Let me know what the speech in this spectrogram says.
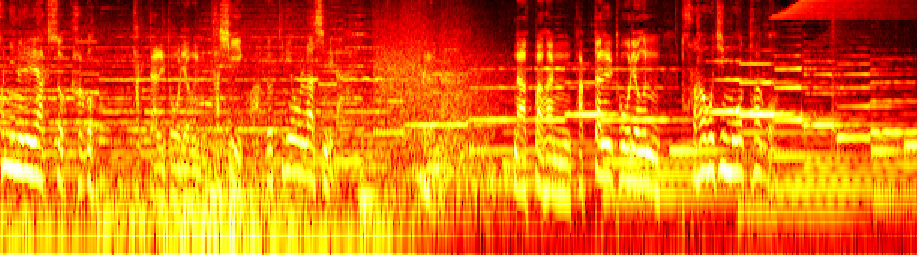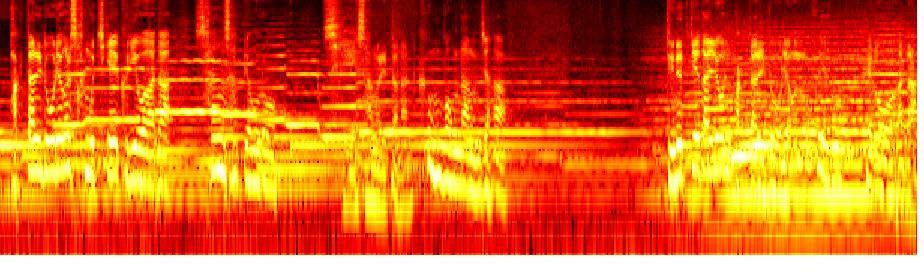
혼인을 약속하고 박달 도령은 다시 과거 길에 올랐습니다. 그러나 낙방한 박달 도령은 돌아오지 못하고 박달 도령을 사무치게 그리워하다 상사병으로 세상을 떠난 금복낭자 뒤늦게 달려온 박달 도령은 회로, 괴로워하다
